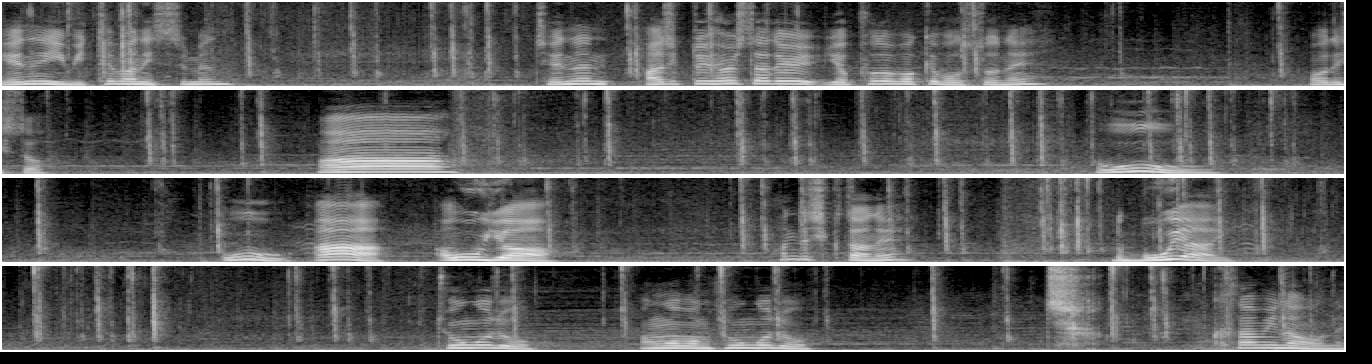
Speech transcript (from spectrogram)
얘는 이 밑에만 있으면 쟤는 아직도 혈사를 옆으로밖에 못 쏘네. 어딨어? 아. 오. 오. 아. 아, 오, 야. 한 대씩 다네. 너 뭐야? 이. 좋은 거 줘. 악마방 좋은 거 줘. 참, 크람이 나오네.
